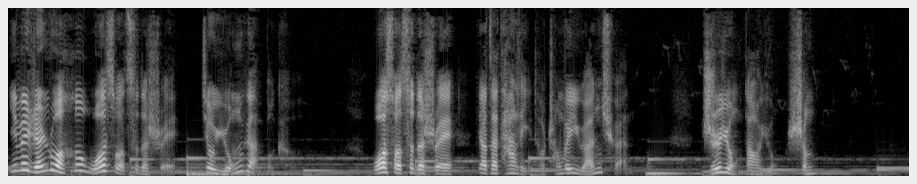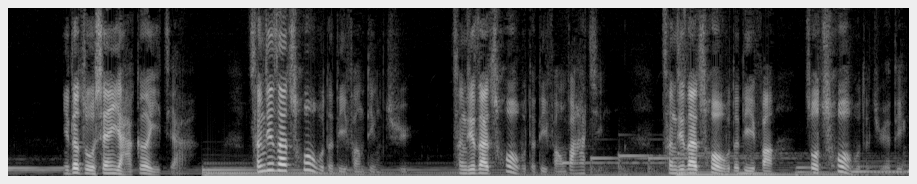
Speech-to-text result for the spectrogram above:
因为人若喝我所赐的水，就永远不渴。我所赐的水要在它里头成为源泉，直涌到永生。你的祖先雅各一家，曾经在错误的地方定居，曾经在错误的地方挖井，曾经在错误的地方做错误的决定，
